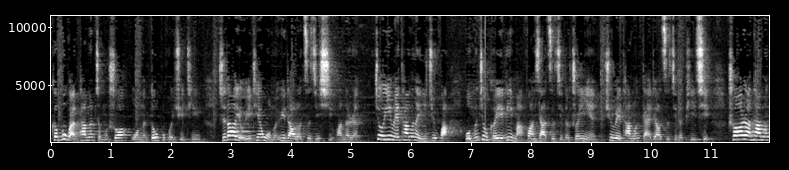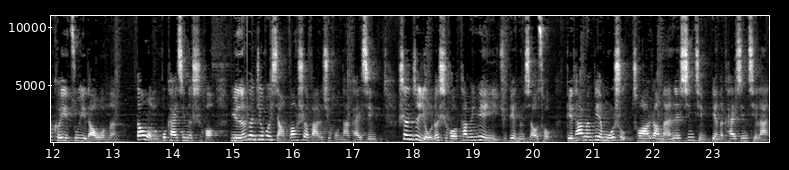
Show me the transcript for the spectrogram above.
可不管他们怎么说，我们都不会去听。直到有一天我们遇到了自己喜欢的人，就因为他们的一句话，我们就可以立马放下自己的尊严，去为他们改掉自己的脾气，从而让他们可以注意到我们。当我们不开心的时候，女人们就会想方设法的去哄他开心，甚至有的时候，她们愿意去变成小丑，给他们变魔术，从而让男人心情变得开心起来。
